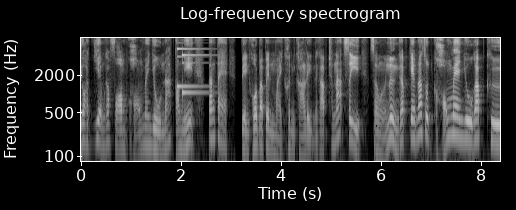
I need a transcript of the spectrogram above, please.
ยอดเยี่ยมครับ ฟอร์มของแมนยูนะตอนนี้ ตั้งแต่เปลี่ยนโค้ชมาเป็นไมเคิลคาริกนะครับ ชนะ 4 เสมอ 1 ครับ เกมล่าสุดของแมนยูครับ คือ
